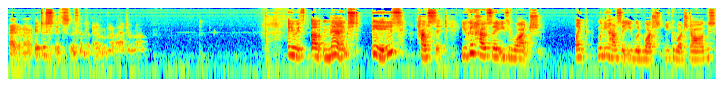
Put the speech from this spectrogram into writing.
I don't know. It just it's I don't know. Anyways, um, next is house sit. You could house sit. You could watch, like when you house sit, you would watch. You could watch dogs.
